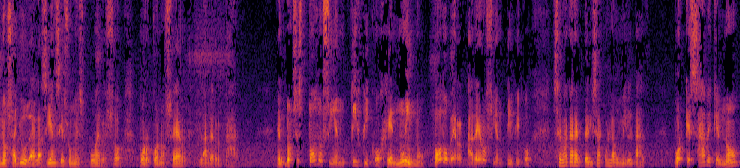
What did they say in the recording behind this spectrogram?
nos ayuda, la ciencia es un esfuerzo por conocer la verdad. Entonces todo científico genuino, todo verdadero científico, se va a caracterizar por la humildad, porque sabe que no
